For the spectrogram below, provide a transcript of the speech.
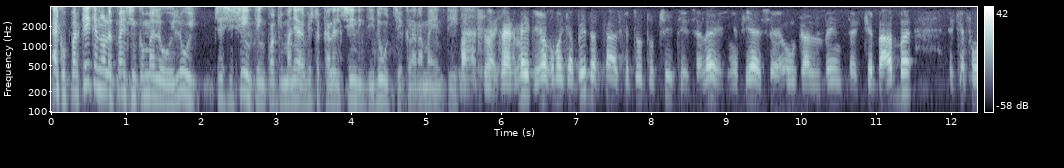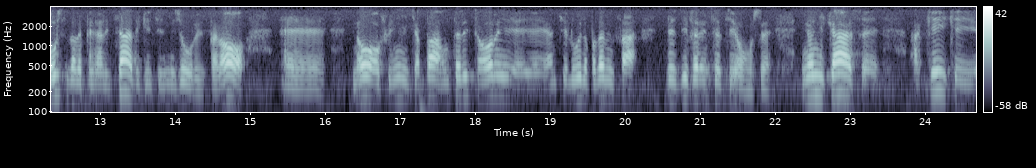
Ecco, perché che non le pensi come lui? Lui se si sente in qualche maniera, visto che è il sindaco di tutti, chiaramente. Ma chiaramente, io come ho capito, che tu, tu citi, se lei mi fiesse un calvente kebab, e che forse dalle penalità di queste misure, però eh, finito di cappare un territorio e anche lui non poteva fare delle differenziazioni. In ogni caso, a chi che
